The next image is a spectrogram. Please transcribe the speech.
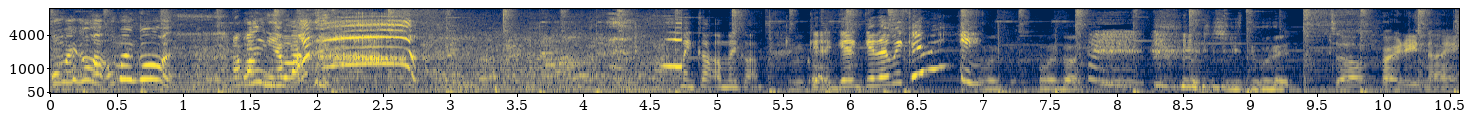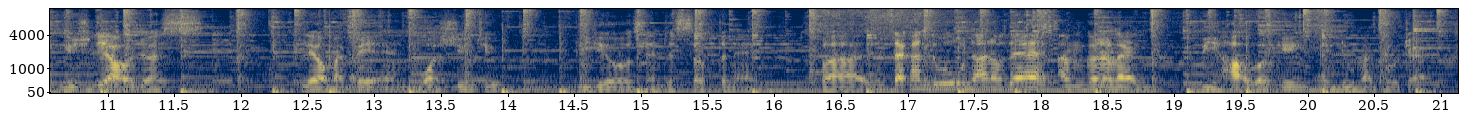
Oh my god, oh my god. Abang ni abang. Oh my god, oh my god. Oh get, get, get away, get away. Oh my god. Oh what did you do it? It's a Friday night. Usually I'll just lay on my bed and watch YouTube videos and just surf the net. But since I can't do none of that, I'm gonna like be hardworking and do my projects.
